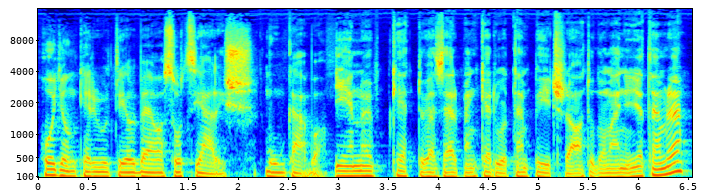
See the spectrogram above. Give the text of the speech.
hogyan kerültél be a szociális munkába? Én 2000-ben kerültem Pécsre a Tudományegyetemre,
